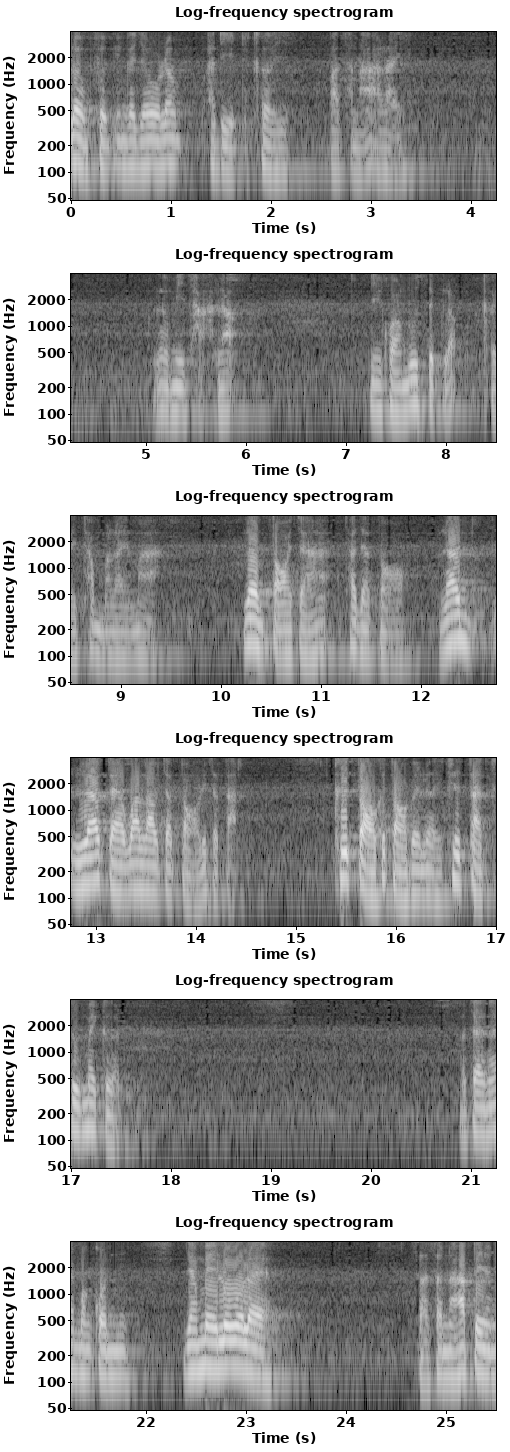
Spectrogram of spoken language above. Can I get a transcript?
เริ่มฝึกเองก็จะรู้แล้วอดีตเคยปรารถนาอะไร เริ่มมีฐานแล้ว มีความรู้สึกแล้ว เคยทำอะไรมา เริ่มต่อจะถ้าจะต่อ แล้วแล้วแต่ว่าเราจะต่อหรือจะตัด คือต่อคือต่อไปเลย คือตัดคือไม่เกิดเข้าใจนะบางคนยังไม่รู้เลย ศาสนาเป็นยัง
